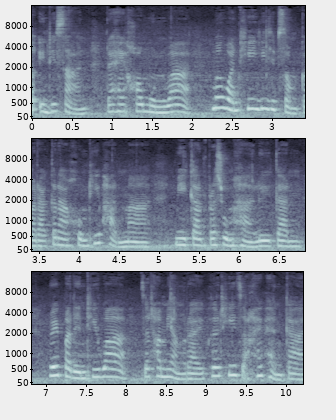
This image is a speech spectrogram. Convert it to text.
ร อินทิสาร ได้ให้ข้อมูลว่า เมื่อวันที่ 22 กรกฎาคมที่ผ่านมา มีการประชุมหารือกัน ด้วยประเด็นที่ว่าจะทำอย่างไรเพื่อที่จะให้แผนการ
